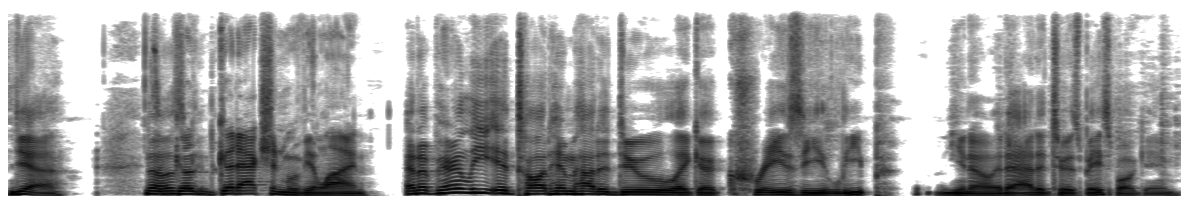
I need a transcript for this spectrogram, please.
Yeah. No, It's a good, good action movie line. And apparently it taught him how to do like a crazy leap. You know, it added to his baseball game.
